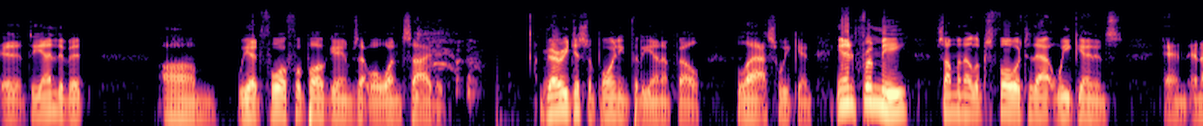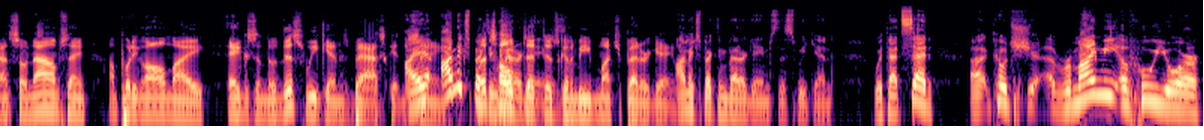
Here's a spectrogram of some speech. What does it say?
at the end of it, um, we had four football games that were one-sided. Very disappointing for the NFL last weekend, and for me, someone that looks forward to that weekend. And and and I- so now I'm saying I'm putting all my eggs into this weekend's basket. And I- saying, I'm expecting Let's hope that games. there's going to be much better games. I'm expecting better games this weekend. With that said, uh, Coach, uh, remind me of who your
